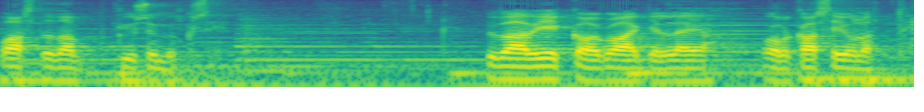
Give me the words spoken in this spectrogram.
vastata kysymyksiin. Hyvää viikkoa kaikille ja olkaa siunattuja.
